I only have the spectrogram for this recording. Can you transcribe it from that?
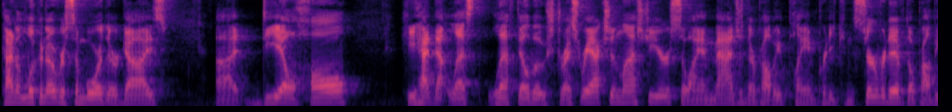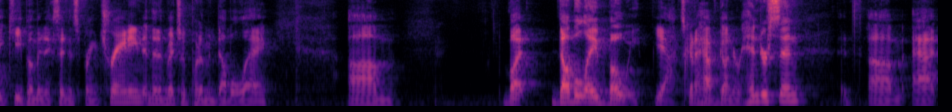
kind of looking over some more of their guys. Uh, DL Hall, he had that left, left elbow stress reaction last year, so I imagine they're probably playing pretty conservative. They'll probably keep him in extended spring training and then eventually put him in double A. Um, but double A Bowie, yeah, it's going to have Gunnar Henderson um, at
